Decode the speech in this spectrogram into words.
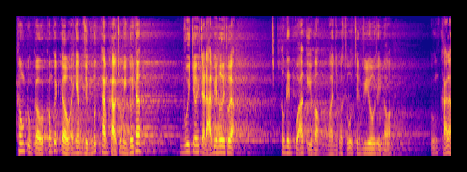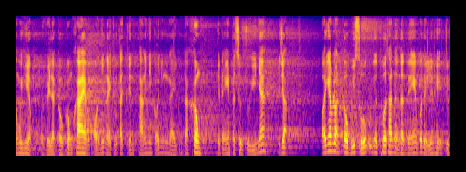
không trùng cầu không kết cầu anh em dừng mức tham khảo cho mình thôi nhé. vui chơi trà đá bia hơi thôi ạ không nên quá kỳ vọng vào những con số ở trên video thì nó cũng khá là nguy hiểm, bởi vì là cầu công khai và có những ngày chúng ta chiến thắng nhưng có những ngày chúng ta không. Cho nên anh em thật sự chú ý nhé được chưa và anh em loạn cầu bí số cũng như thua than nợ nần thì anh em có thể liên hệ trực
